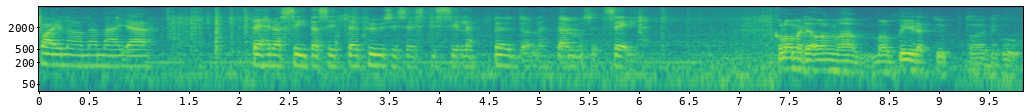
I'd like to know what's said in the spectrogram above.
painaa nämä ja tehdä siitä sitten fyysisesti sille pöntölle tämmöiset seinät. 3D-ohjelmaa on piirretty toi niinku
